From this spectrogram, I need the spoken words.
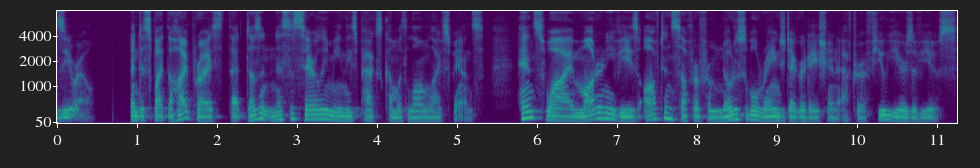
0. And despite the high price, that doesn't necessarily mean these packs come with long lifespans. Hence why modern EVs often suffer from noticeable range degradation after a few years of use.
